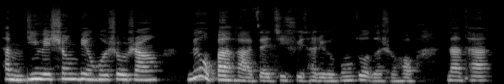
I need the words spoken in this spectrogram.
他们因为生病或受伤。没有办法再继续他这个工作的时候，那他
